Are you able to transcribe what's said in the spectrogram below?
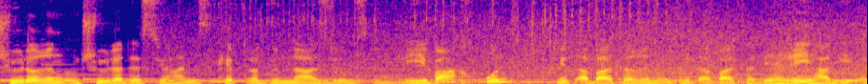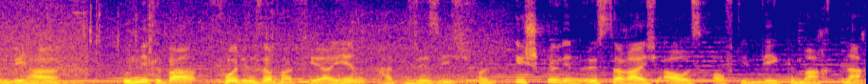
Schülerinnen und Schüler des Johannes Kepler Gymnasiums in Lebach und Mitarbeiterinnen und Mitarbeiter der Reha GmbH. Unmittelbar vor den Sommerferien hatten sie sich von Ischgl in Österreich aus auf den Weg gemacht nach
